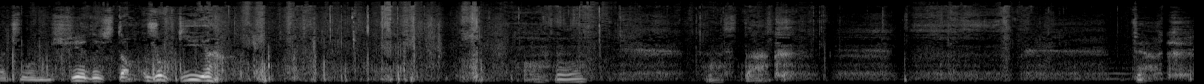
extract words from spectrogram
Бачу, воно ще десь там жовтіє. Угу. Ось так. Так.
